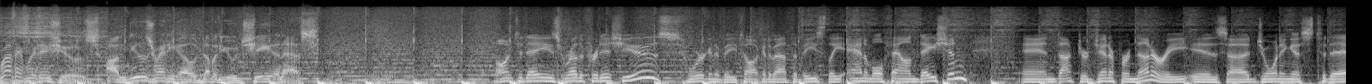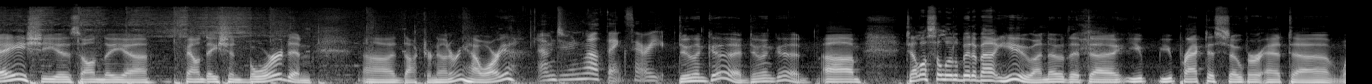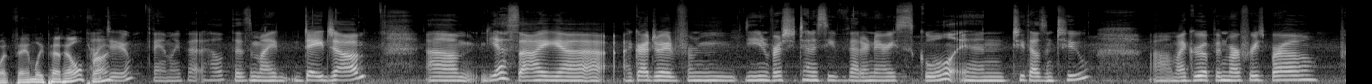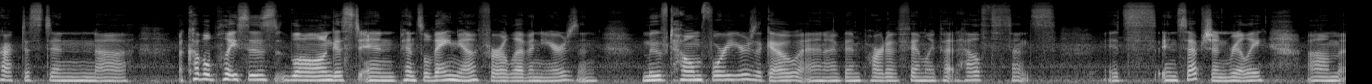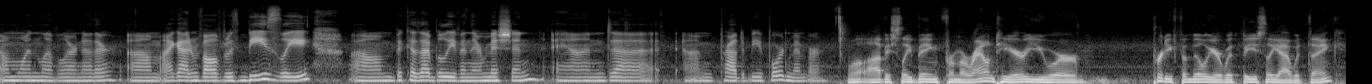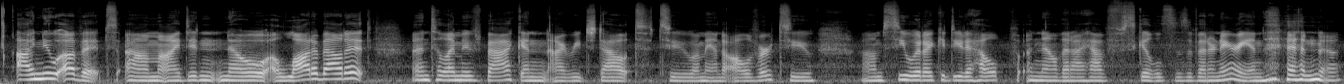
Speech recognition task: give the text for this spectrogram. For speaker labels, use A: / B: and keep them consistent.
A: Rutherford Issues on News Radio WGNS.
B: On today's Rutherford Issues, we're going to be talking about the Beasley Animal Foundation. And Dr. Jennifer Nunnery is uh, joining us today. She is on the uh, foundation board. And uh, Dr. Nunnery, how are you?
C: I'm doing well, thanks. How are you?
B: Doing good, doing good. Um, tell us a little bit about you. I know that uh, you you practice over at uh, what Family Pet Health, right? I
C: do. Family Pet Health is my day job. Um, yes, I uh, I graduated from the University of Tennessee Veterinary School in 2002. Um, I grew up in Murfreesboro, practiced in uh, a couple places, the longest in Pennsylvania for 11 years, and moved home four years ago. And I've been part of Family Pet Health since its inception, really, um, on one level or another. Um, I got involved with Beasley um, because I believe in their mission, and uh, I'm proud to be a board member.
B: Well, obviously, being from around here, you were pretty familiar with Beasley, I would think.
C: I knew of it. Um, I didn't know a lot about it until I moved back, and I reached out to Amanda Oliver to um, see what I could do to help. And now that I have skills as a veterinarian, and uh,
